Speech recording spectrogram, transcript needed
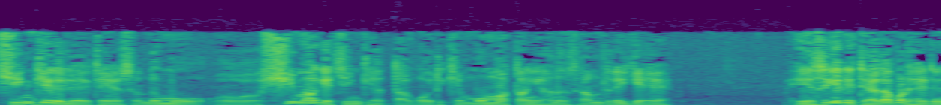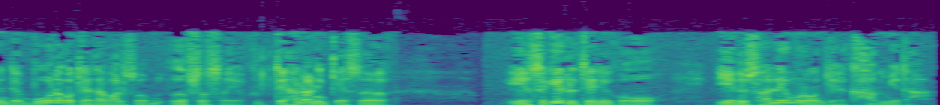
징계에 대해서 너무 어, 심하게 징계했다고 이렇게 못마땅해 하는 사람들에게 예수겔이 대답을 해야 되는데 뭐라고 대답할 수 없었어요. 그때 하나님께서 예수겔을 데리고 예루살렘으로 이제 갑니다.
